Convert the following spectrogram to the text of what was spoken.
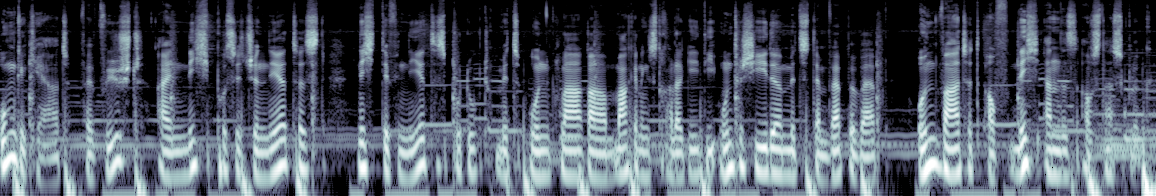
Umgekehrt verwischt ein nicht positioniertes nicht definiertes Produkt mit unklarer Marketingstrategie die Unterschiede mit dem Wettbewerb und wartet auf nicht anders als das Glück.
